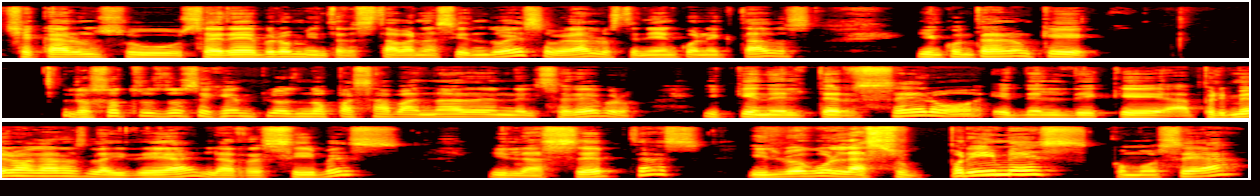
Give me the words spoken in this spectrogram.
checaron su cerebro mientras estaban haciendo eso, ¿verdad? Los tenían conectados y encontraron que los otros dos ejemplos no pasaba nada en el cerebro y que en el tercero, en el de que ah, primero agarras la idea, la recibes y la aceptas y luego la suprimes como sea,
